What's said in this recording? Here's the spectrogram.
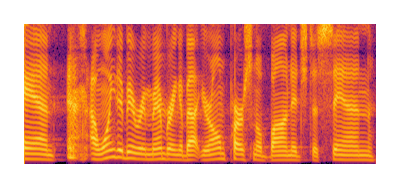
and I want you to be remembering about your own personal bondage to sin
